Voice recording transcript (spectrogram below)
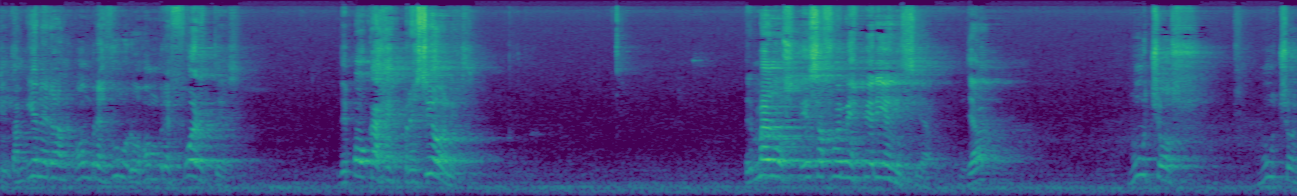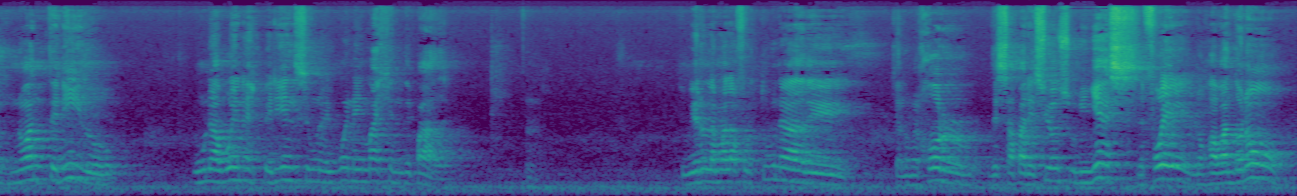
que también eran hombres duros, hombres fuertes, de pocas expresiones. Hermanos, esa fue mi experiencia, ¿ya? Muchos, muchos no han tenido una buena experiencia, una buena imagen de padre. Tuvieron la mala fortuna de que a lo mejor desapareció en su niñez, se fue, los abandonó,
